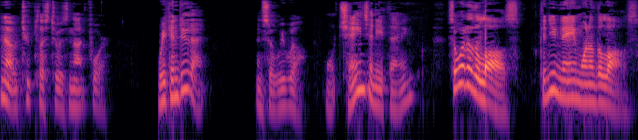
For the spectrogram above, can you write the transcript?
no, 2 plus 2 is not 4. We can do that. And so we will. Won't change anything. So what are the laws? Can you name one of the laws?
